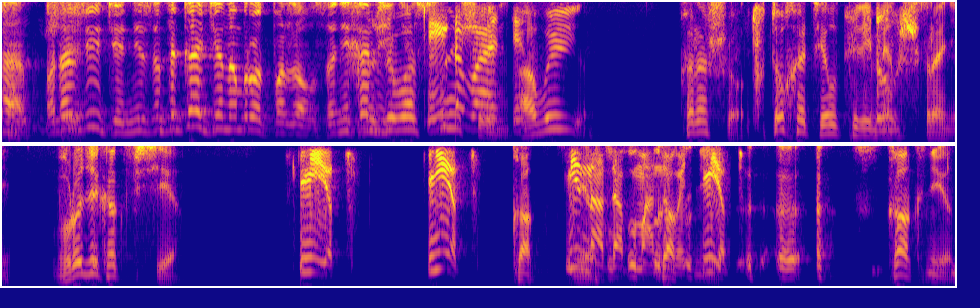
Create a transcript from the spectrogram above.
Да, слушаем. подождите, не затыкайте нам рот, пожалуйста, не Мы хамите. же вас Ну, слушаем. давайте. А вы... Хорошо. Кто хотел перемен в стране? Вроде как все. Нет, нет, Как? не нет? надо обманывать, Как нет. Как нет?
